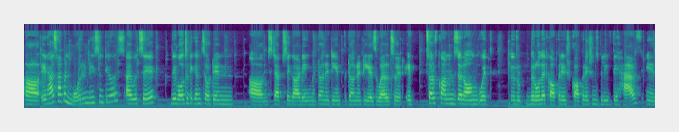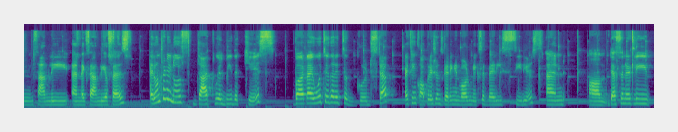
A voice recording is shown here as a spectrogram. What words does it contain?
Uh, it has happened more in recent years, I would say. They've also taken certain um, steps regarding maternity and paternity as well. So it, it sort of comes along with the, the role that corporations believe they have in family and like family affairs. I don't really know if that will be the case, but I would say that it's a good step. I think corporations getting involved makes it very serious and um, definitely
